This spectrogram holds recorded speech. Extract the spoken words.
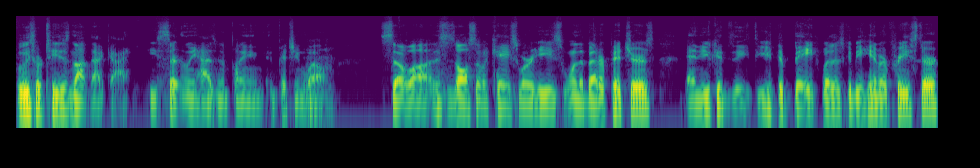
Luis Ortiz is not that guy. He certainly has been playing and pitching well. So uh, this is also a case where he's one of the better pitchers, and you could you debate whether it's going to be him or Priester.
